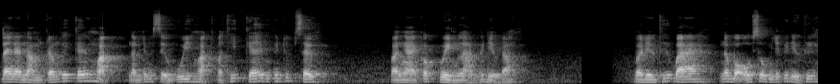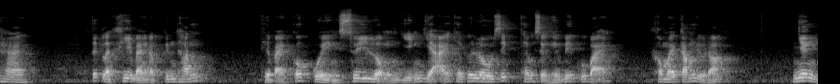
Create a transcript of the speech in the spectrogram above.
đây là nằm trong cái kế hoạch, nằm trong sự quy hoạch và thiết kế của kiến trúc sư. Và ngài có quyền làm cái điều đó. Và điều thứ ba, nó bổ sung cho cái điều thứ hai. Tức là khi bạn đọc kinh thánh, thì bạn có quyền suy luận, diễn giải theo cái logic, theo cái sự hiểu biết của bạn. Không ai cấm điều đó. Nhưng,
